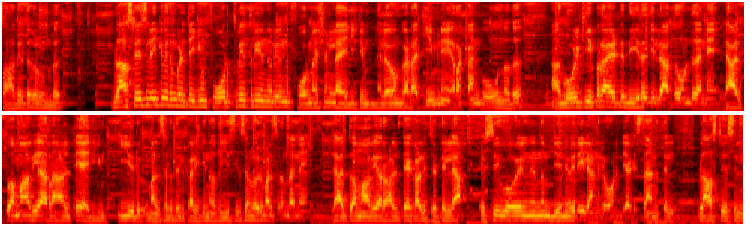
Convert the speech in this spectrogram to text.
സാധ്യതകളുണ്ട്. ബ്ലാസ്റ്റേഴ്സിലേക്ക് വരുമ്പോഴത്തേക്കും ഫോർ ത്രീ ത്രീ എന്നൊരു ഫോർമേഷനിലായിരിക്കും ഫോർമേഷനിലായിരിക്കും ആ ടീമിനെ ഇറക്കാൻ പോകുന്നത്. ഗോൾ കീപ്പറായിട്ട് ധീരജ് ഇല്ലാത്തതുകൊണ്ട് തന്നെ ലാൽത്വ മാവിയ റാൾട്ടെ ആയിരിക്കും ഈ ഒരു മത്സരത്തിൽ കളിക്കുന്നത്. ഈ സീസണിൽ ഒരു മത്സരം തന്നെ ലാൽത്വ മാവിയ റാൾട്ടെ കളിച്ചിട്ടില്ല. എഫ് സി ഗോവയിൽ നിന്നും ജനുവരിയിലാണ് ലോണിന്റെ അടിസ്ഥാനത്തിൽ ബ്ലാസ്റ്റേഴ്സിൽ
